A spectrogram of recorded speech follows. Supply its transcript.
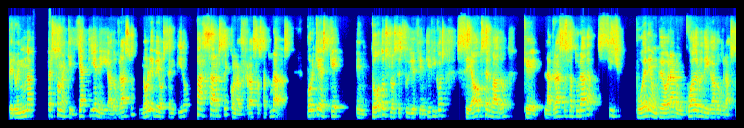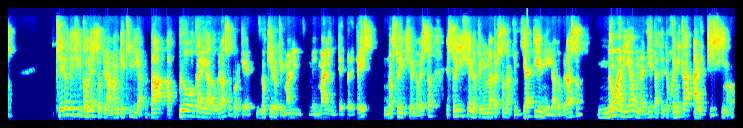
pero en una persona que ya tiene hígado graso, no le veo sentido pasarse con las grasas saturadas, porque es que en todos los estudios científicos se ha observado que la grasa saturada sí puede empeorar un cuadro de hígado graso. Quiero decir con esto que la mantequilla va a provocar hígado graso porque no quiero que me malinterpretéis, no estoy diciendo esto, estoy diciendo que en una persona que ya tiene hígado graso no haría una dieta cetogénica altísima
